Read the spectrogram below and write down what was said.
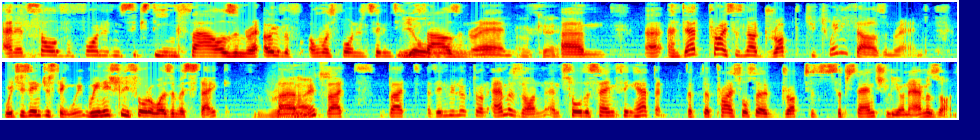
and it sold for 416,000 over almost 417,000 rand. Okay. Um, uh, and that price has now dropped to 20,000 Rand, which is interesting. We, we initially thought it was a mistake. Um, right. Um, but, but then we looked on Amazon and saw the same thing happen. The, the price also dropped substantially on Amazon.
